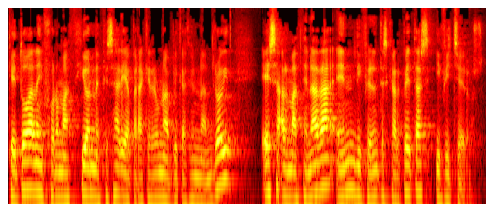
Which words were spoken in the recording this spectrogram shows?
que toda la información necesaria para crear una aplicación en Android es almacenada en diferentes carpetas y ficheros.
